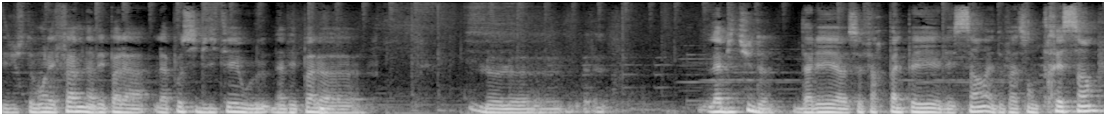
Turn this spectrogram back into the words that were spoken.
Et, justement, les femmes n'avaient pas la, possibilité ou n'avaient pas le, l'habitude d'aller euh, se faire palper les seins et de façon très simple,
